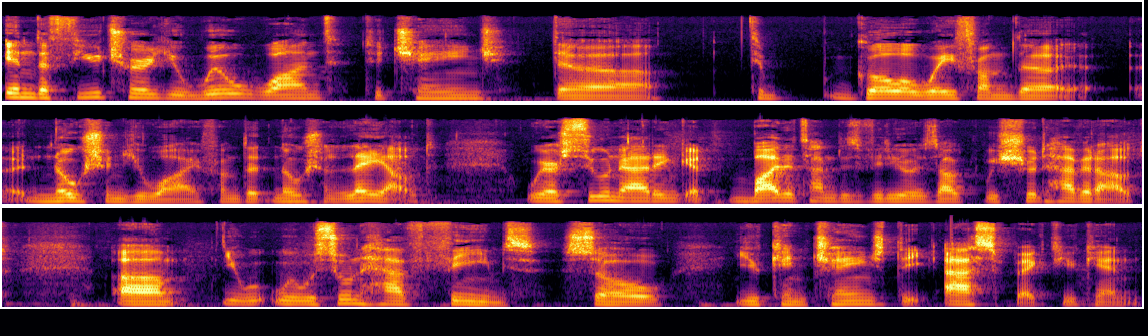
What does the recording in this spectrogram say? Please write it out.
in the future you will want to change the to go away from the Notion UI, from the Notion layout, we are soon adding it. By the time this video is out, we should have it out. Um, you, we will soon have themes, so you can change the aspect. You can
